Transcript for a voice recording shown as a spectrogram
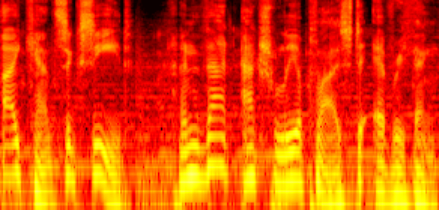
I can't succeed. And that actually applies to everything.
